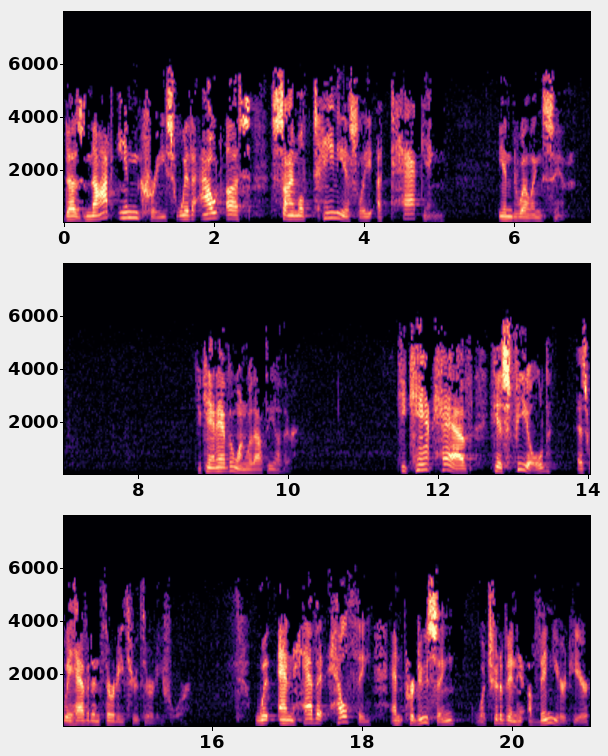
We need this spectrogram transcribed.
does not increase without us simultaneously attacking indwelling sin. You can't have the one without the other. He can't have his field as we have it in 30 through 34 with, and have it healthy and producing what should have been a vineyard here,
